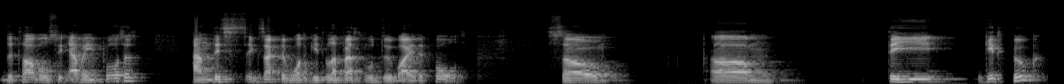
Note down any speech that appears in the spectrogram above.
the tables you ever imported. And this is exactly what GitLFS would do by default. So um, the Git hook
